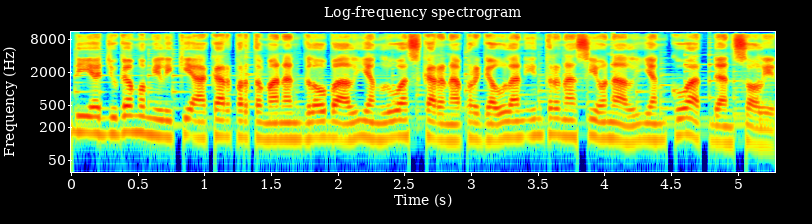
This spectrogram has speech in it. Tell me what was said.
dia juga memiliki akar pertemanan global yang luas karena pergaulan internasional yang kuat dan solid.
